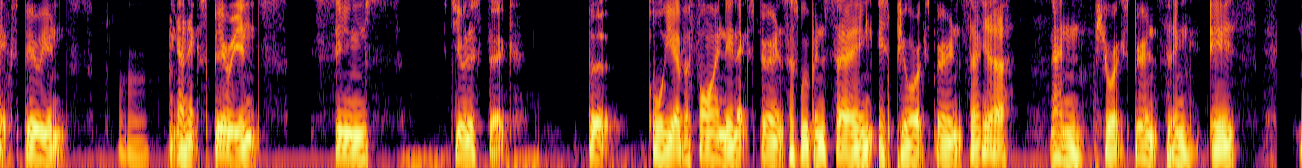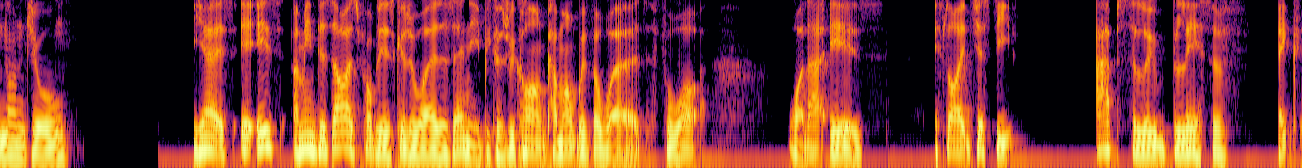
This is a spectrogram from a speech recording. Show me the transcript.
experience. Mm-hmm. And experience seems dualistic, but all you ever find in experience, as we've been saying, is pure experiencing. Yeah and pure experiencing is non-dual. Yeah, it's, it is. I mean, desire is probably as good a word as any because we can't come up with a word for what what that is. It's like just the absolute bliss of ec-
